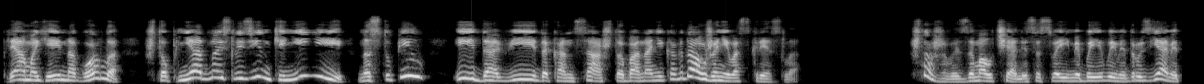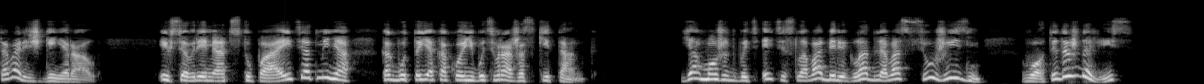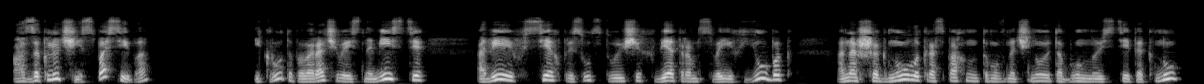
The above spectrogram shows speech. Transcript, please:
прямо ей на горло, чтоб ни одной слезинки ни-ни наступил и дави до конца, чтобы она никогда уже не воскресла. Что же вы замолчали со своими боевыми друзьями, товарищ генерал, и все время отступаете от меня, как будто я какой-нибудь вражеский танк? Я, может быть, эти слова берегла для вас всю жизнь, вот и дождались. А за ключи спасибо. И круто поворачиваясь на месте, Овеяв всех присутствующих ветром своих юбок, она шагнула к распахнутому в ночную табунную степь окну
